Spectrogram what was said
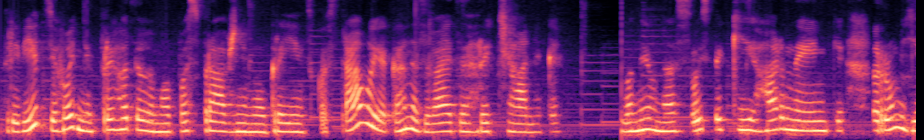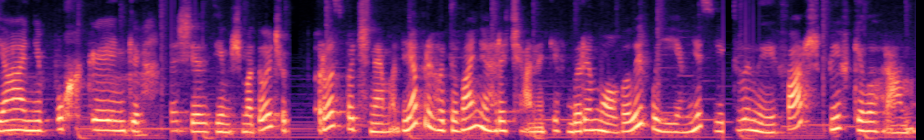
Привіт! Сьогодні приготуємо по-справжньому українську страву, яка називається гречаники. Вони у нас ось такі гарненькі, рум'яні, пухкенькі. Я ще з'їм шматочок. Розпочнемо. Для приготування гречаників беремо велику ємність, свиний фарш пів кілограма.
